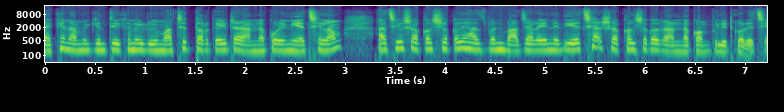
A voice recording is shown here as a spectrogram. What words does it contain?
দেখেন, আমি কিন্তু এখানে রুই মাছের তরকারিটা রান্না করে নিয়েছিলাম। আজকে সকাল সকালে হাজব্যান্ড বাজারে এনে দিয়েছে আর সকাল সকাল রান্না কমপ্লিট করেছে।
